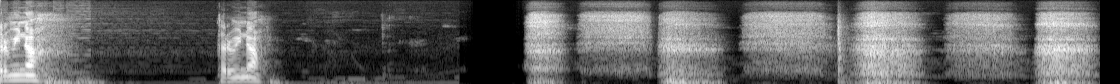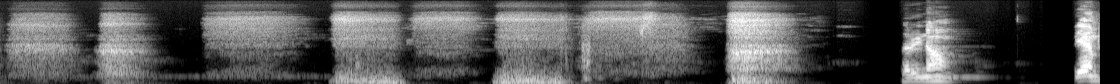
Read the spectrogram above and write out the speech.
Terminó. Terminó. Terminó. Bien.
